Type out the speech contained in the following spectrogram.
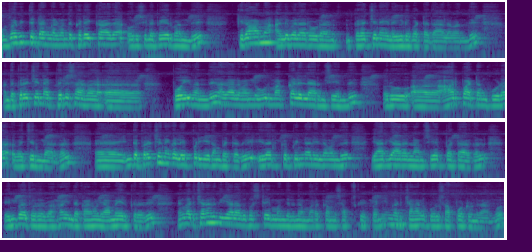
உதவி திட்டங்கள் வந்து கிடைக்காத ஒரு சில பேர் வந்து கிராம அலுவலருடன் பிரச்சனையில் ஈடுபட்டதால் வந்து அந்த பிரச்சனை பெருசாக போய் வந்து அதால் வந்து ஊர் மக்கள் எல்லாரும் சேர்ந்து ஒரு ஆர்ப்பாட்டம் கூட வச்சிருந்தார்கள். இந்த பிரச்சனைகள் எப்படி இடம்பெற்றது? இதற்கு பின்னணியில் வந்து யார் யாரெல்லாம் செயற்பட்டார்கள் என்பது தொடர்பாக இந்த காணொளி அமையிருக்கிறது. எங்களோட சேனலுக்கு யாராவது ஃபஸ்ட் டைம் வந்திருந்தால் மறக்காமல் சப்ஸ்கிரைப் பண்ணி எங்களோட சேனலுக்கு ஒரு சப்போர்ட் ஒன்று தாங்க.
